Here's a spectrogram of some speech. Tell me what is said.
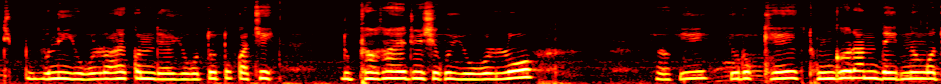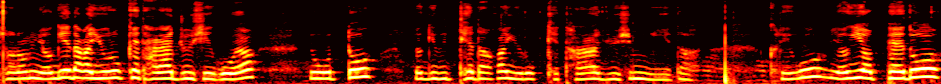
뒷부분은 이걸로 할 건데요. 이것도 똑같이 눕혀서 해주시고 이걸로 여기 요렇게 동그란 데 있는 것처럼 여기에다가 요렇게 달아주시고요. 요것도 여기 밑에다가 요렇게 달아주십니다. 그리고 여기 옆에도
